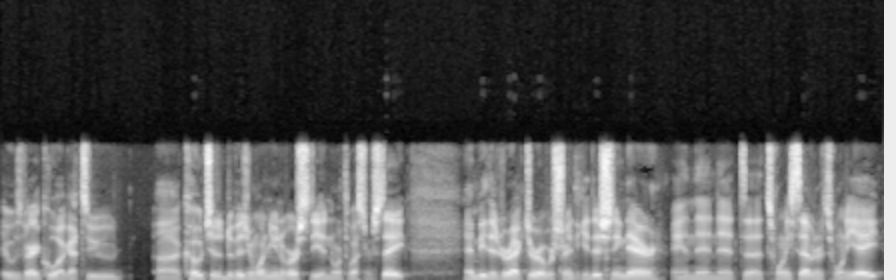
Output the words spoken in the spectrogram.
it was very cool i got to uh, coach at a division one university in northwestern state and be the director over strength and conditioning there and then at uh, 27 or 28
